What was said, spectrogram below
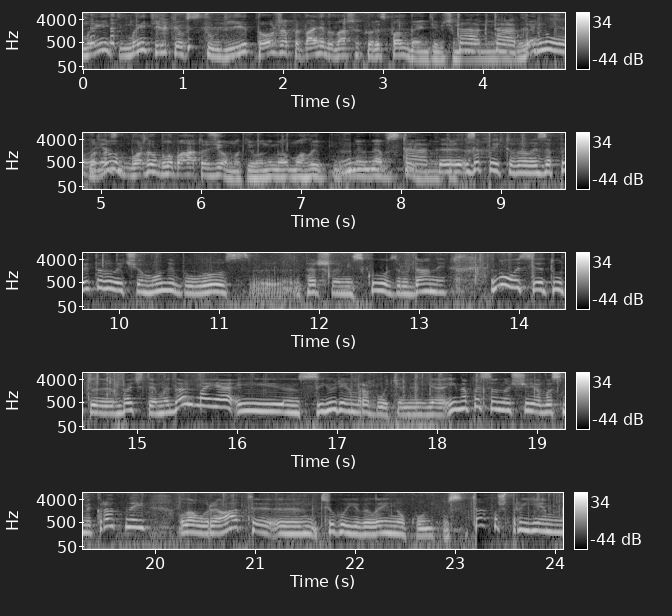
ми, ми тільки в студії, то вже питання до наших кореспондентів. Чому Так, вони не були? ну, можливо, я можливо, було багато зйомок, і вони могли б не, не Так, встигнути. е, запитували, запитували, чому не було з е, першого міського з Рудани. Ну, ось е, тут, е, бачите, медаль моя і з Юрієм Работіним. України я. І написано, що я восьмикратний лауреат е, цього ювілейного конкурсу. Також приємно,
